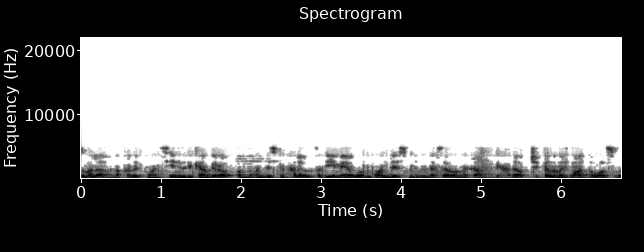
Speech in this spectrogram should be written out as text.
زملاء نقابة المهندسين اللي كان برافق مهندس من حلب القديمة ومهندس من الأثار والمتاحف في حلب. شكلنا مجموعة تواصل.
